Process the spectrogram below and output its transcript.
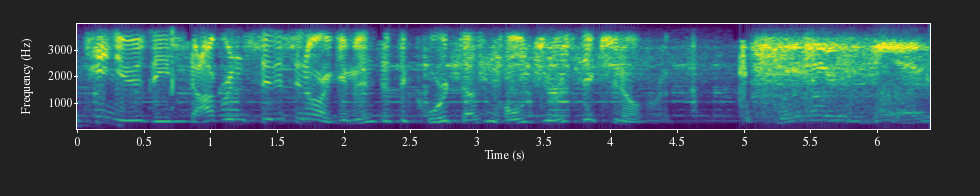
Continues the sovereign citizen argument that the court doesn't hold jurisdiction over him. When I retire,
